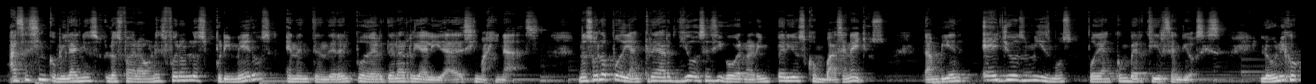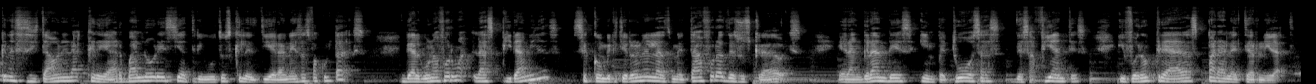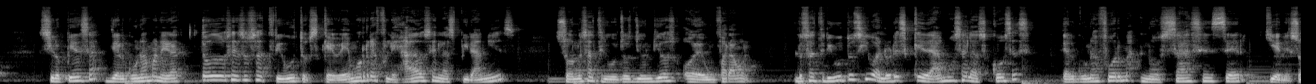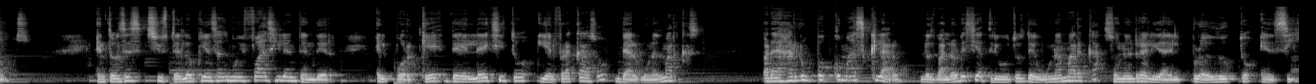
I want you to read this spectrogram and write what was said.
Hace 5.000 años, los faraones fueron los primeros en entender el poder de las realidades imaginadas. No solo podían crear dioses y gobernar imperios con base en ellos, también ellos mismos podían convertirse en dioses. Lo único que necesitaban era crear valores y atributos que les dieran esas facultades. De alguna forma, las pirámides se convirtieron en las metáforas de sus creadores. Eran grandes, impetuosas, desafiantes y fueron creadas para la eternidad. Si lo piensa, de alguna manera todos esos atributos que vemos reflejados en las pirámides son los atributos de un dios o de un faraón. Los atributos y valores que damos a las cosas de alguna forma nos hacen ser quienes somos. Entonces, si usted lo piensa, es muy fácil entender el porqué del éxito y el fracaso de algunas marcas. Para dejarlo un poco más claro, los valores y atributos de una marca son en realidad el producto en sí.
